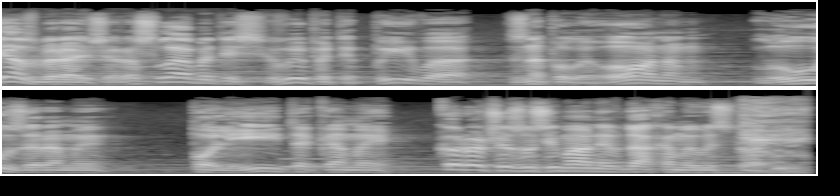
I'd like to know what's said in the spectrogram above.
Я збираюся розслабитись, випити пива з Наполеоном, лузерами, політиками. Коротше, з усіма невдахами в історії.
